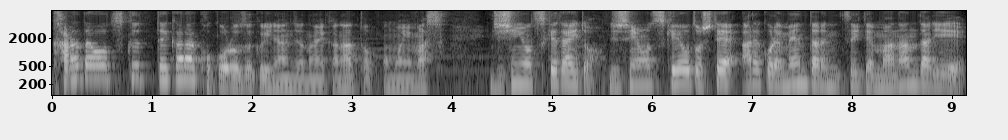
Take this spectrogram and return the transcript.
体を作ってから心づくりなんじゃないかなと思います。自信をつけたいと自信をつけようとしてあれこれメンタルについて学んだり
